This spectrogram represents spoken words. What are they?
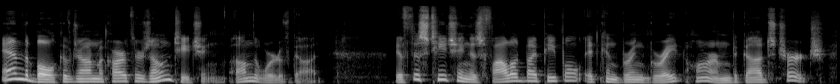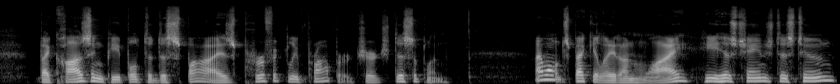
and the bulk of John MacArthur's own teaching on the Word of God. If this teaching is followed by people, it can bring great harm to God's church by causing people to despise perfectly proper church discipline. I won't speculate on why he has changed his tune,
